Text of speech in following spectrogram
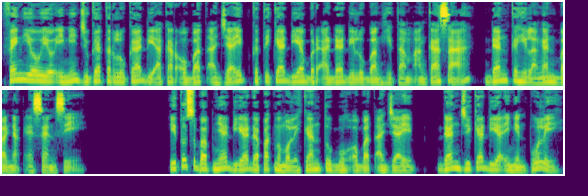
Feng Yoyo ini juga terluka di akar obat ajaib ketika dia berada di lubang hitam angkasa, dan kehilangan banyak esensi. Itu sebabnya dia dapat memulihkan tubuh obat ajaib, dan jika dia ingin pulih,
